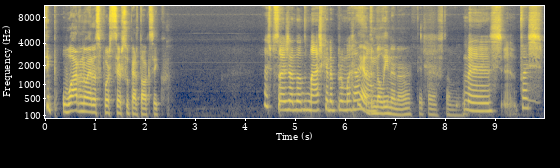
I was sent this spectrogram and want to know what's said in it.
Tipo, o ar não era suposto ser super tóxico. As pessoas andam de máscara por uma razão. É adrenalina, não é? Tipo, estão... Mas, pois,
